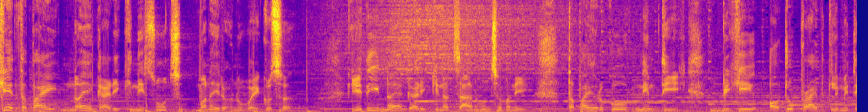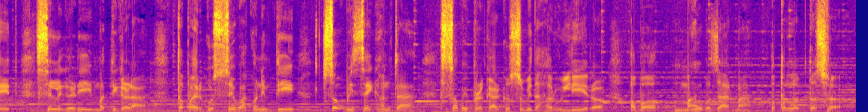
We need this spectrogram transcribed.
के तपाईँ नयाँ गाडी किन्ने सोच बनाइरहनु भएको छ? यदि नयाँ गाडी किन्न चाहनुहुन्छ भने तपाईँहरूको निम्ति Biki auto private limited Siliguri Matigara तपाईँहरूको सेवाको निम्ति चौबिसै घन्टा सबै प्रकारको सुविधाहरू लिएर अब मालबजारमा उपलब्ध छ।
